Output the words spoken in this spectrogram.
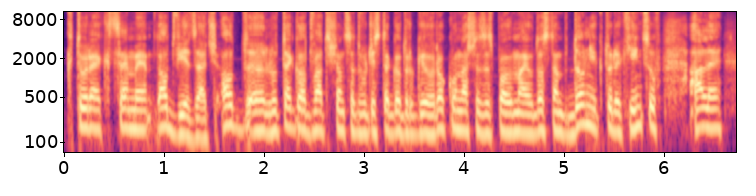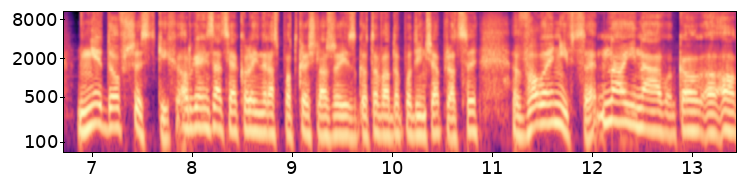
które chcemy odwiedzać. Od e, lutego 2022 roku nasze zespoły mają dostęp do niektórych jeńców, ale nie do wszystkich. Organizacja kolejny raz podkreśla, że jest gotowa do podjęcia pracy w Wołeniwce. No i na o, o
